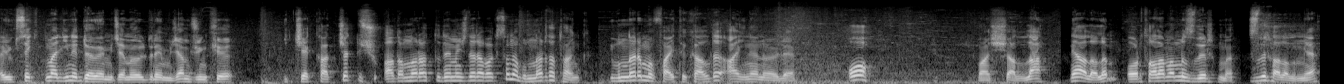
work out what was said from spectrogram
Ya yüksek ihtimal yine dövemeyeceğim, öldüremeyeceğim. Çünkü gidecek kalkacaktı. Şu adamlar attı damage'lere baksana. Bunlar da tank. Bunların mı fight'ı kaldı? Aynen öyle. Oh. Maşallah. Ne alalım? Ortalamamız zırh mı? Zırh alalım ya.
